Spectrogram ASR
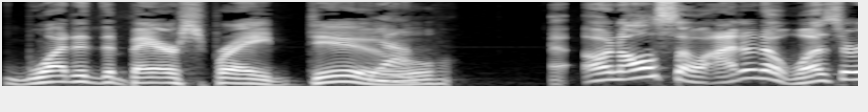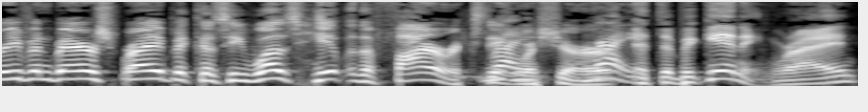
what did the bear spray do? Yeah. And also, I don't know, was there even bear spray? Because he was hit with a fire extinguisher right. at the beginning, right?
